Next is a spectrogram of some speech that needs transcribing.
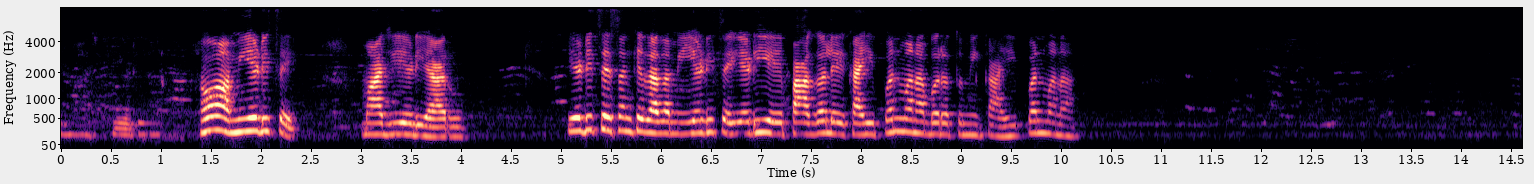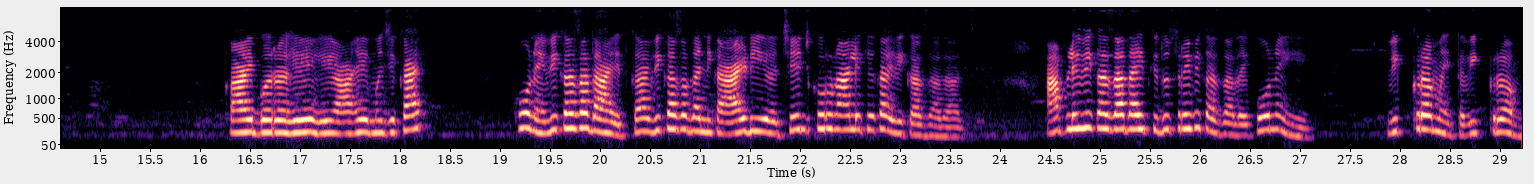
माझी हो मी येडीच आहे. माझी येडी आरू. येडीच आहे संख्या दादा मी येडीच आहे. येडी आहे पागल आहे काही पण म्हणा बरं तुम्ही काही पण म्हणा. काय बरं हे हे आहे म्हणजे काय? कोण आहे? विकासदादा आहेत का? विकास दादांनी काय आयडी चेंज करून आले की काय विकासदादा आज? आपले विकासदादा आहेत की दुसरे विकासदादा आहे कोण आहे हे? विक्रम आहेत विक्रम.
